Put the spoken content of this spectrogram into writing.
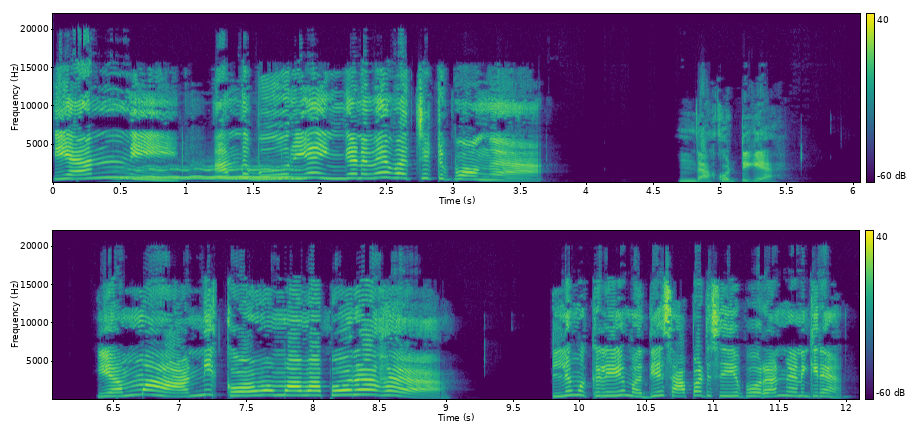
அண்ணி அந்த பூரியை இங்கனவே வச்சுட்டு போங்க. இந்தா கொட்டிக்க. எம்மா அண்ணி கோவமாவா போறாக இல்ல மக்களே மதியம் சாப்பாடு செய்ய போறான்னு நினைக்கிறேன்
